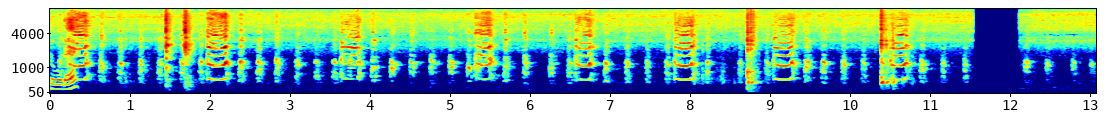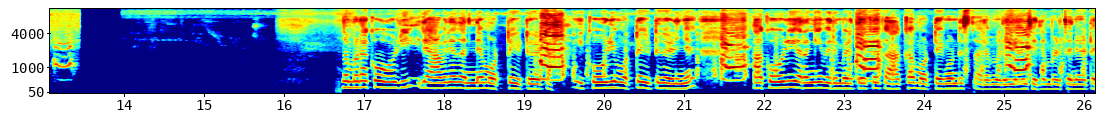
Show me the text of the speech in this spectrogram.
ചൂട്? നമ്മുടെ കോഴി രാവിലെ തന്നെ മുട്ടയിട്ട് കേട്ടോ. ഈ കോഴി മുട്ടയിട്ട് കഴിഞ്ഞ് ആ കോഴി ഇറങ്ങി വരുമ്പോഴത്തേക്ക് കാക്ക മുട്ടയും കൊണ്ട് സ്ഥലം വിടും. ഞാൻ ചെല്ലുമ്പോഴത്തേന് കേട്ടോ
